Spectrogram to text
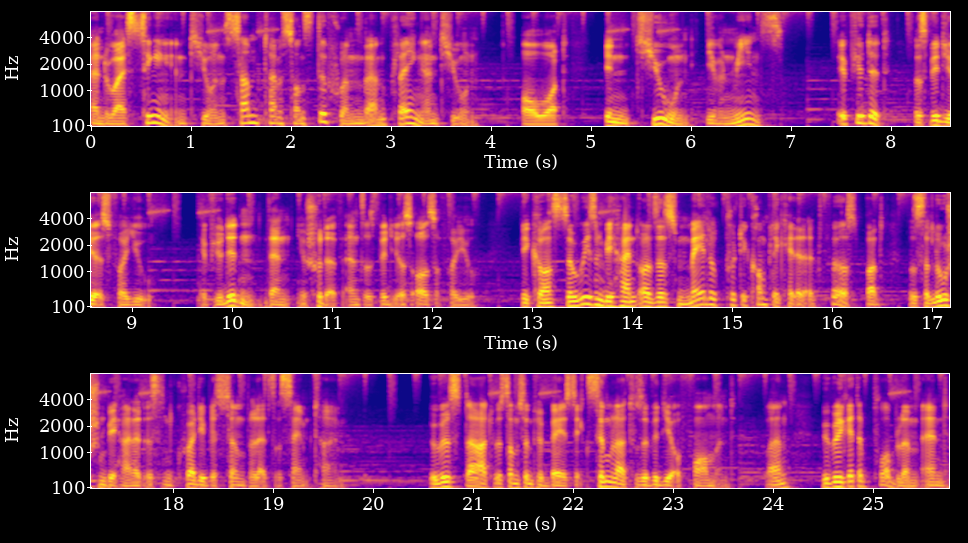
And why singing in tune sometimes sounds different than playing in tune? Or what in tune even means? If you did, this video is for you. If you didn't, then you should have and this video is also for you. Because the reason behind all this may look pretty complicated at first, but the solution behind it is incredibly simple at the same time. We will start with some simple basics, similar to the video of formant. Then we will get a problem and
